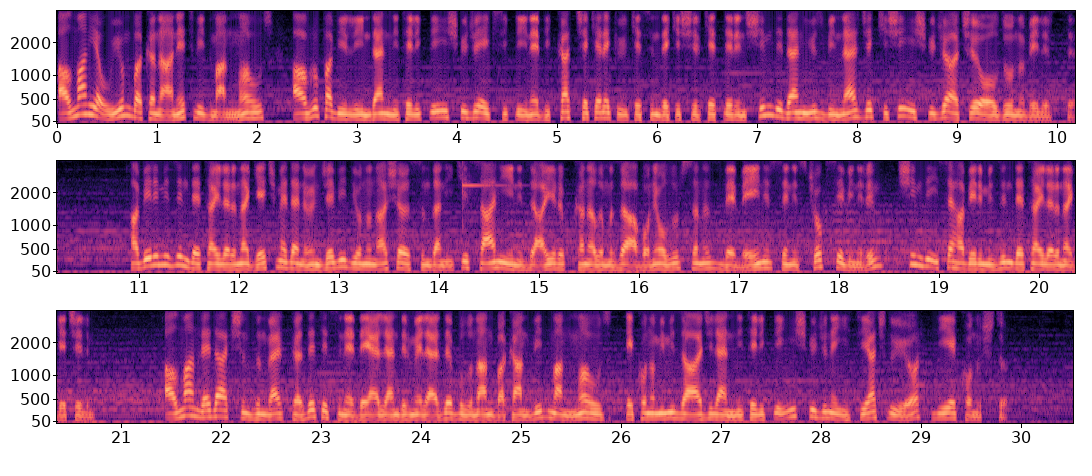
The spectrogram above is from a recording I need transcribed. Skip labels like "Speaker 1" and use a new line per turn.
Almanya Uyum Bakanı Annette Widmann-Maus, Avrupa Birliği'nden nitelikli iş gücü eksikliğine dikkat çekerek ülkesindeki şirketlerin şimdiden yüz binlerce kişi iş gücü açığı olduğunu belirtti. Haberimizin detaylarına geçmeden önce videonun aşağısından 2 saniyenizi ayırıp kanalımıza abone olursanız ve beğenirseniz çok sevinirim, şimdi ise haberimizin detaylarına geçelim. Alman Redaktionswerk gazetesine değerlendirmelerde bulunan Bakan Widmann Maus, ekonomimiz acilen nitelikli iş gücüne ihtiyaç duyuyor, diye konuştu.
